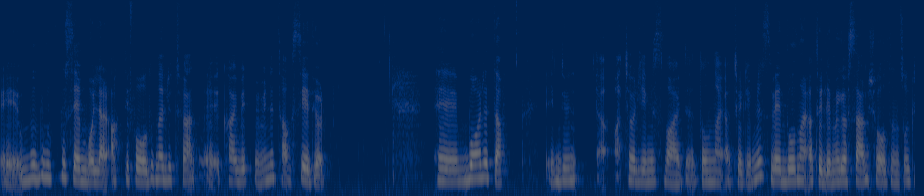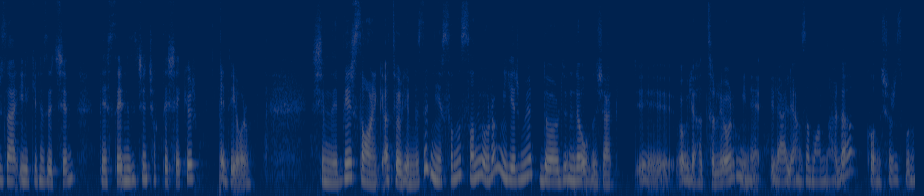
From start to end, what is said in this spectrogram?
e, bu, bu, bu semboller aktif olduğunda lütfen e, kaybetmemeni tavsiye ediyorum. E, bu arada e, dün atölyemiz vardı. Dolunay atölyemiz ve Dolunay atölyeme göstermiş olduğunuz o güzel ilginiz için, desteğiniz için çok teşekkür ediyorum. Şimdi bir sonraki atölyemizde Nisan'ın sanıyorum 24'ünde olacak. Ee, öyle hatırlıyorum. Yine ilerleyen zamanlarda konuşuruz bunu.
